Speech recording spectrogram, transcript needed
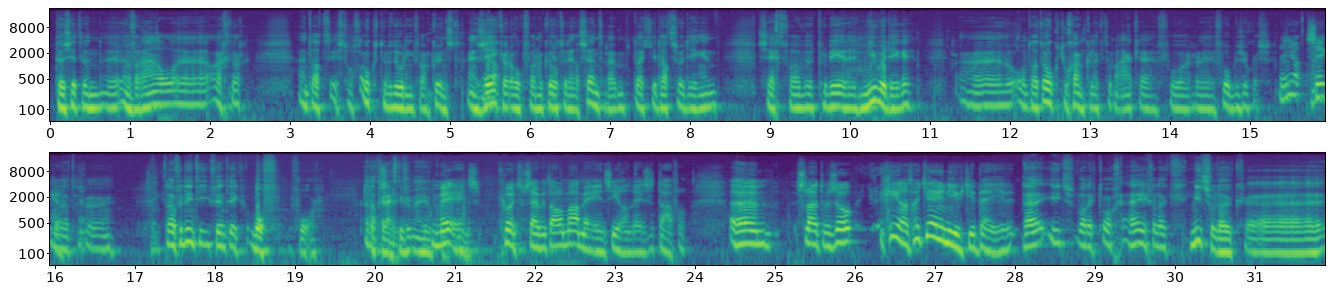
er zit een, uh, een verhaal achter. En dat is toch ook de bedoeling van kunst. En zeker ook van een cultureel centrum. Dat je dat soort dingen zegt van we proberen nieuwe dingen uh, om dat ook toegankelijk te maken voor, uh, voor bezoekers. Ja, zeker. Dat, uh, zeker. Daar verdient hij, vind ik, lof voor. En dat krijgt hij van mij ook. Mee eens. Goed, zijn we het allemaal mee eens hier aan deze tafel. Um, sluiten we zo. Gerard, had jij een nieuwtje bij je? Uh, iets wat ik toch eigenlijk niet zo leuk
